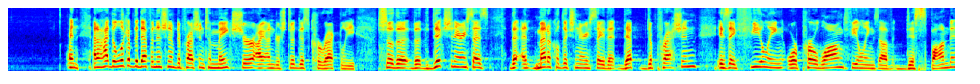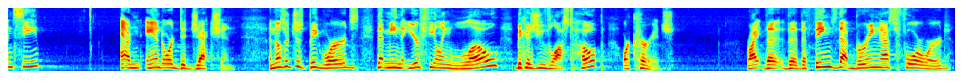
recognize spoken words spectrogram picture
And, and I had to look up the definition of depression to make sure I understood this correctly. So the, the, the dictionary says, that medical dictionaries say that de- depression is a feeling or prolonged feelings of despondency and, and or dejection. And those are just big words that mean that you're feeling low because you've lost hope or courage. Right? The, the, the things that bring us forward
